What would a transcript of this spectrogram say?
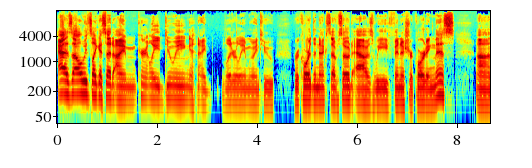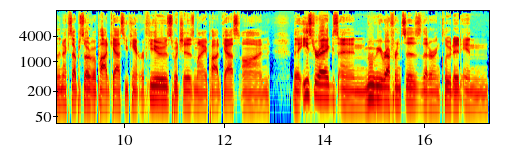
as always, like I said, I'm currently doing, and I literally am going to record the next episode as we finish recording this. Uh, the next episode of a podcast you can't refuse, which is my podcast on the Easter eggs and movie references that are included in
